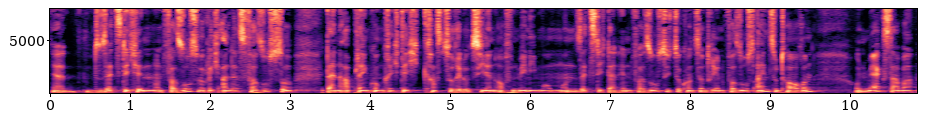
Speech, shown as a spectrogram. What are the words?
Ja, du setzt dich hin und versuchst wirklich alles, versuchst so deine Ablenkung richtig krass zu reduzieren auf ein Minimum und setzt dich dann hin, versuchst dich zu konzentrieren, versuchst einzutauchen und merkst aber,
